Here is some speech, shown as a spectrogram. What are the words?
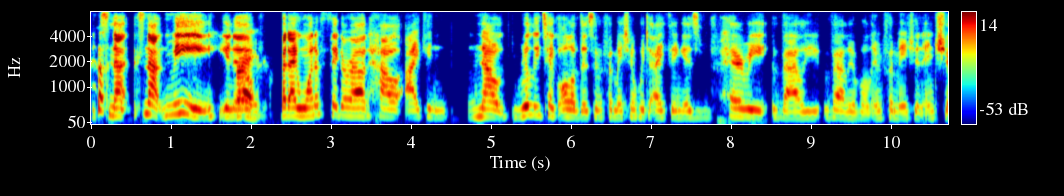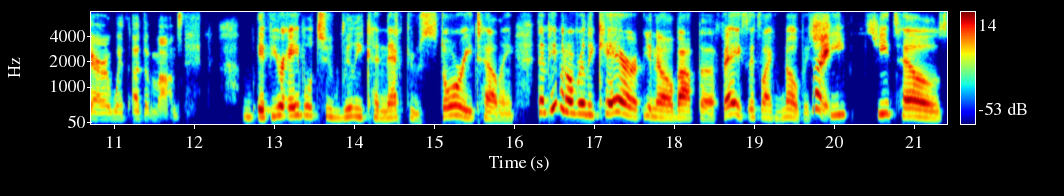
It's not it's not me you know? Right but I want to figure out how I can now really take all of this information, which I think is very value valuable information, and share it with other moms. if you're able to really connect through storytelling, then people don't really care, you know, about the face. It's like, no, but Right. she she tells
